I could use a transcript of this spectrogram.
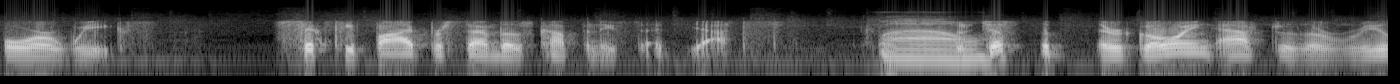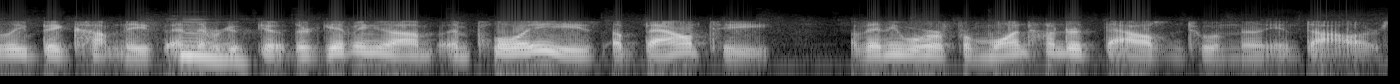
four weeks?" Sixty-five percent of those companies said yes. Wow. So just the, they're going after the really big companies, and they're they're giving um, employees a bounty of anywhere from one hundred thousand to a million dollars.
